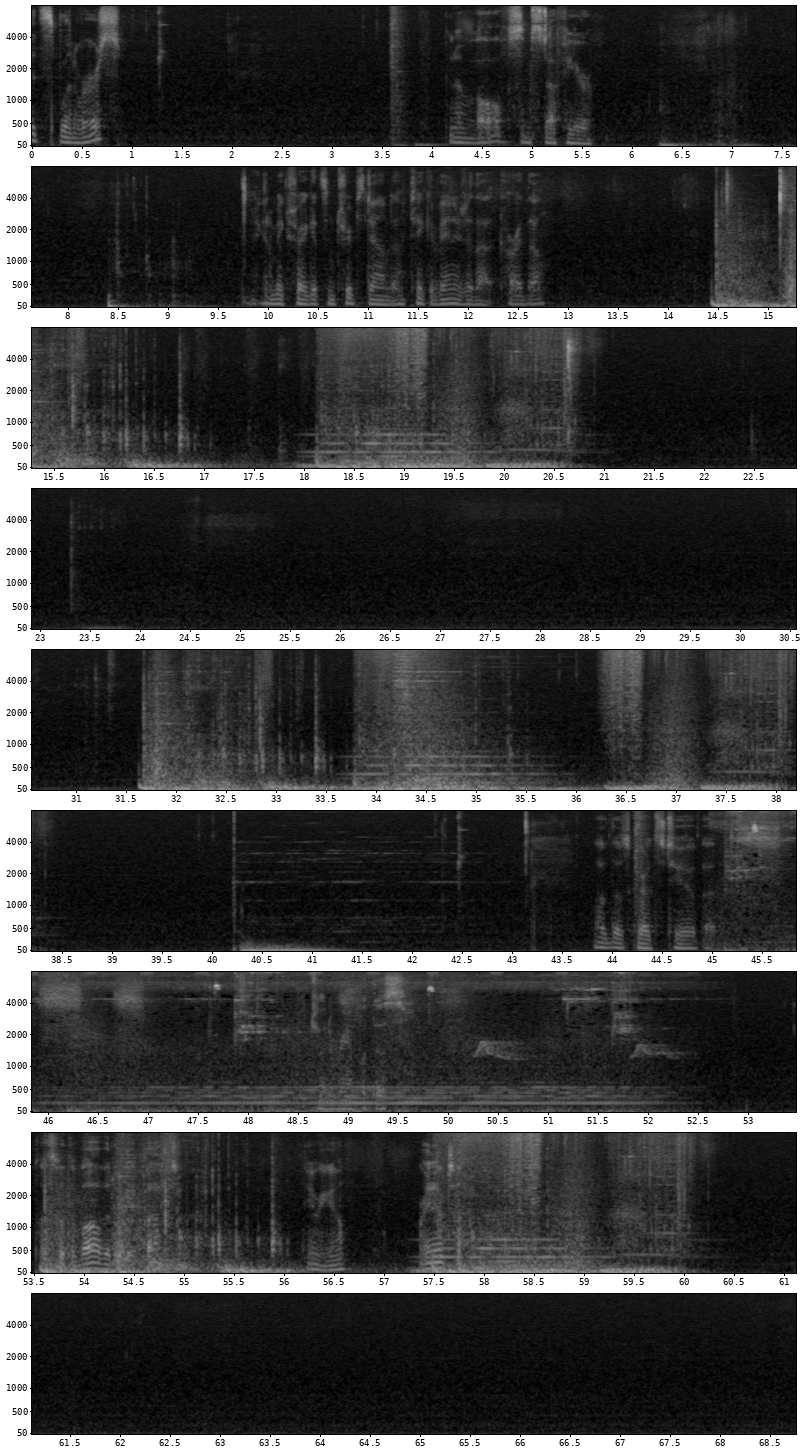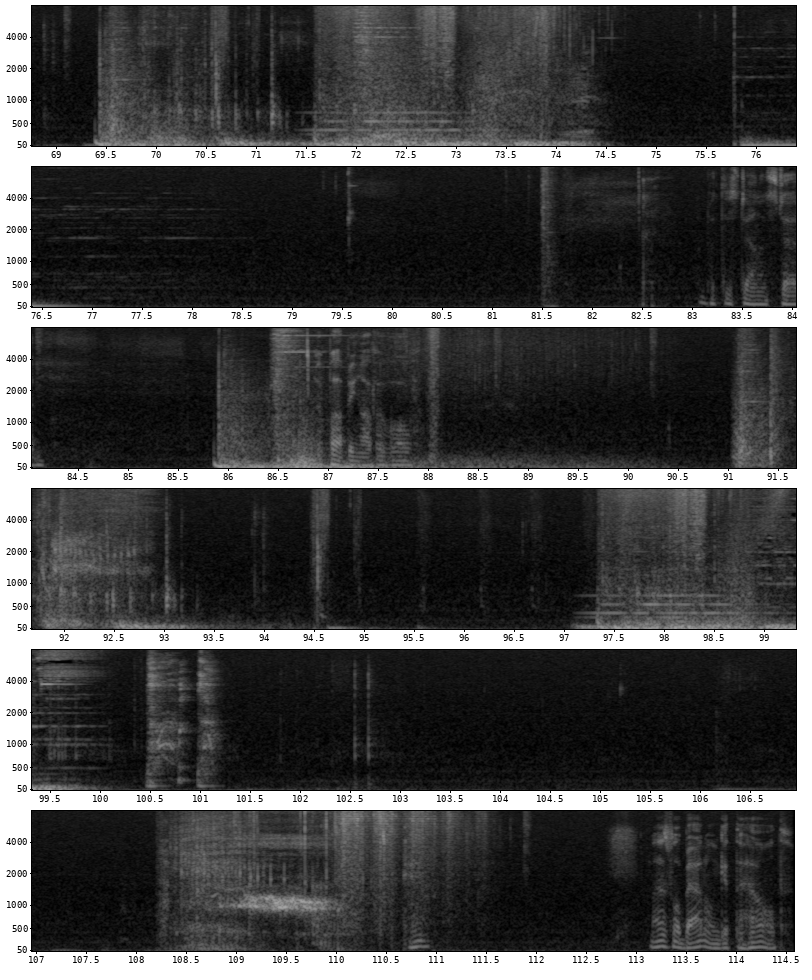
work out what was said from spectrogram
It's Splinterverse. Gonna evolve some stuff here. I gotta make sure I get some troops down to take advantage of that card though. Love those cards too, but try to ramp with this. Plus with the Evolve it'll get buffed. There we go. Right on time. Down instead. Of popping off Evolve. Okay. Battle and get the health.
